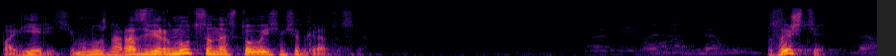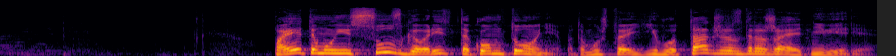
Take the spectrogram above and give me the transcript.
поверить, ему нужно развернуться на 180 градусов. Слышите? Поэтому Иисус говорит в таком тоне, потому что его также раздражает неверие.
